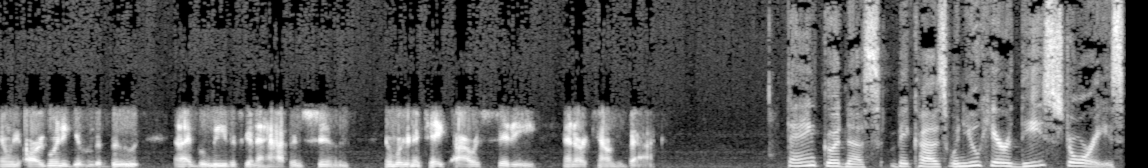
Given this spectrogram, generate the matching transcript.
and we are going to give him the boot. And I believe it's going to happen soon. And we're going to take our city and our county back. Thank goodness, because when you hear these stories,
